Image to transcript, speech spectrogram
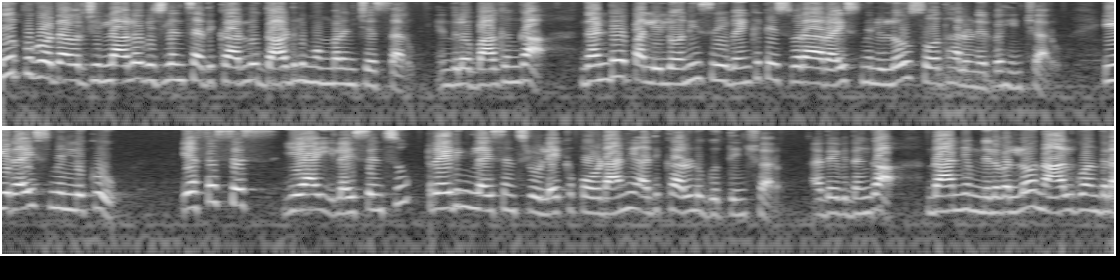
తూర్పుగోదావరి జిల్లాలో విజిలెన్స్ అధికారులు దాడులు ముమ్మరం చేశారు. ఇందులో భాగంగా గండేపల్లిలోని శ్రీ వెంకటేశ్వర రైస్ మిల్లులో సోదాలు నిర్వహించారు. ఈ రైస్ మిల్లుకు ఎఫ్ఎస్ఎస్ ఏఐ లైసెన్సు ట్రేడింగ్ లైసెన్సులు లేకపోవడాన్ని అధికారులు గుర్తించారు. అదేవిధంగా ధాన్యం నిల్వల్లో నాలుగు వందల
